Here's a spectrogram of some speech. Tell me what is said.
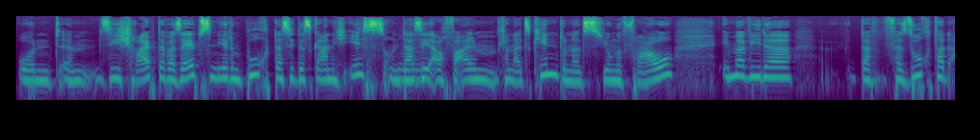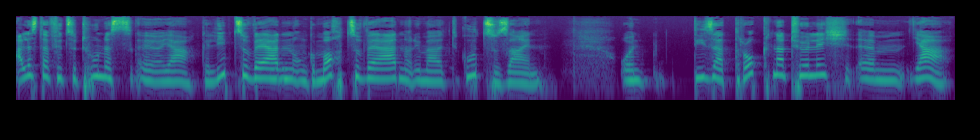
Und ähm, sie schreibt aber selbst in ihrem Buch, dass sie das gar nicht ist und mhm. dass sie auch vor allem schon als Kind und als junge Frau immer wieder da versucht hat, alles dafür zu tun, dass äh, ja geliebt zu werden mhm. und gemocht zu werden und immer gut zu sein. Und dieser Druck natürlich, ähm, ja,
